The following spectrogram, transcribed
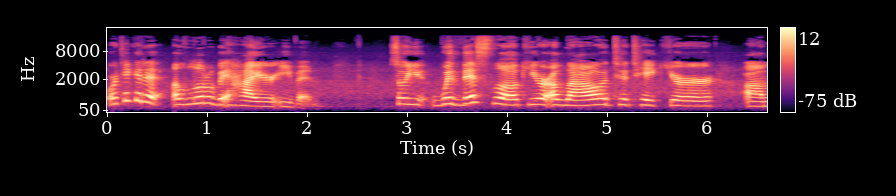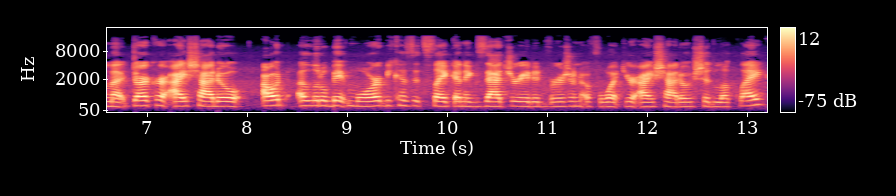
or take it a, little bit higher even. So you, with this look, you're allowed to take your um, darker eyeshadow out a little bit more because it's like an exaggerated version of what your eyeshadow should look like.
